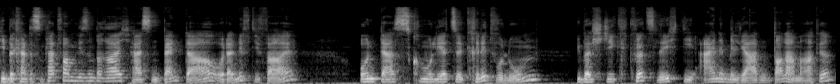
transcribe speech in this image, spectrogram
Die bekanntesten Plattformen in diesem Bereich heißen BandDAO oder Niftify und das kumulierte Kreditvolumen überstieg kürzlich die 1 Milliarden Dollar Marke.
